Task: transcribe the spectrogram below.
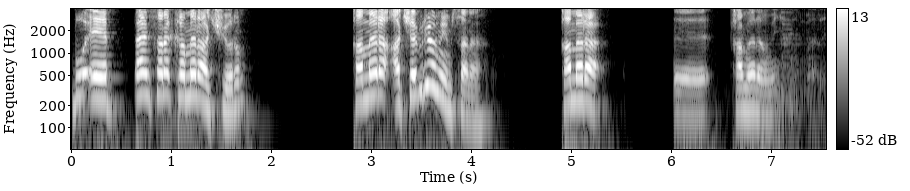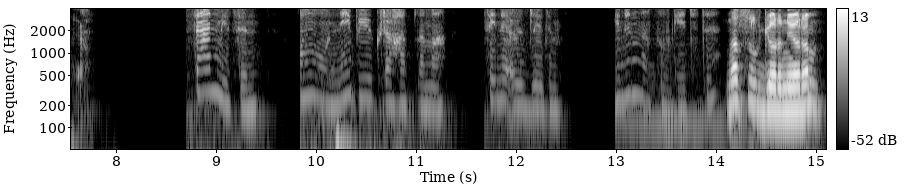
Bu e, ben sana kamera açıyorum. Kamera açabiliyor muyum sana? Kamera e, kamera mı izin ver ya? Sen misin? Oo ne büyük rahatlama. Seni özledim. Günün nasıl geçti? Nasıl görünüyorum?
